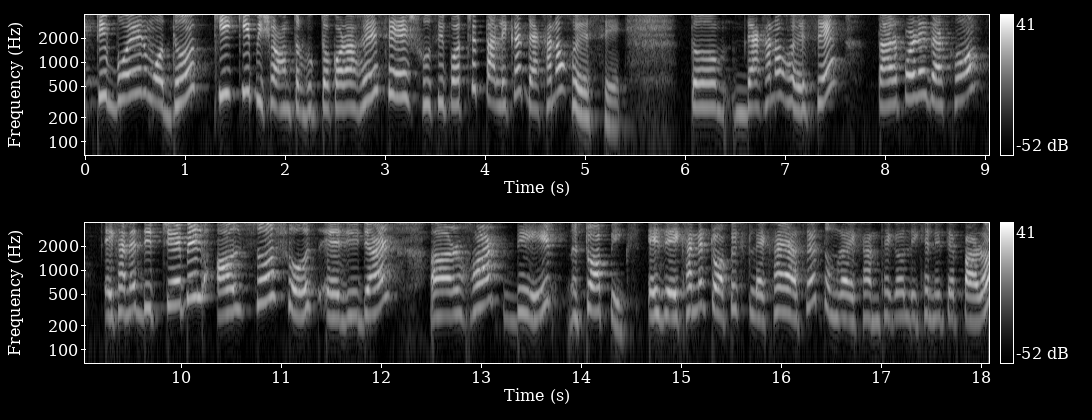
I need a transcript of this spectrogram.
একটি বইয়ের মধ্যে কি কি বিষয় অন্তর্ভুক্ত করা হয়েছে সূচিপত্রের তালিকা দেখানো হয়েছে। তো দেখানো হয়েছে। তারপরে দেখো এখানে the table also shows a reader are what the topics এই যে এখানে টপিক্স লেখাই আছে, তোমরা এখান থেকেও লিখে নিতে পারো।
